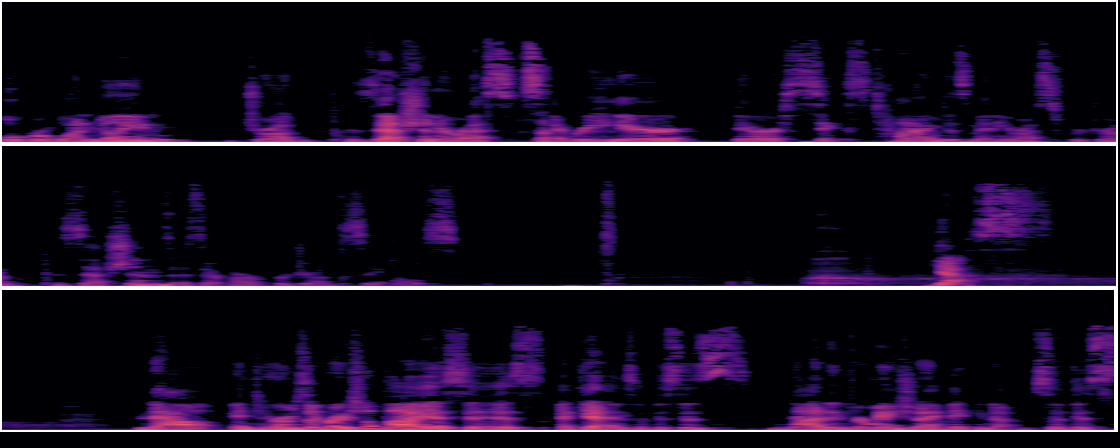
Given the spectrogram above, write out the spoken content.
over 1 million drug possession arrests every year. There are six times as many arrests for drug possessions as there are for drug sales. Yes. Now, in terms of racial biases, again, so this is not information I'm making up. So this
